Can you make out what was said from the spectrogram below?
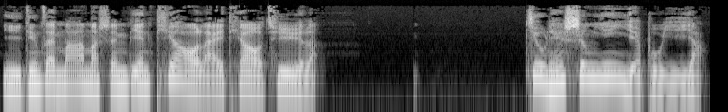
已经在妈妈身边跳来跳去了，就连声音也不一样。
